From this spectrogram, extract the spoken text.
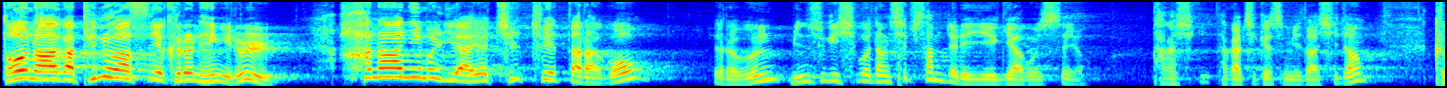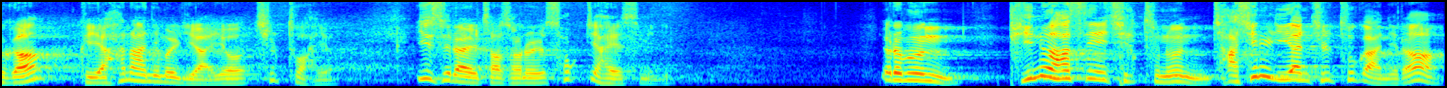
더 나아가 비누아스의 그런 행위를 하나님을 위하여 질투했다라고 여러분 민수기 15장 13절에 얘기하고 있어요. 다 같이 다 같이 읽겠습니다. 시작. 그가 그의 하나님을 위하여 질투하여 이스라엘 자손을 속죄하였습니다. 여러분 비느하스의 질투는 자신을 위한 질투가 아니라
